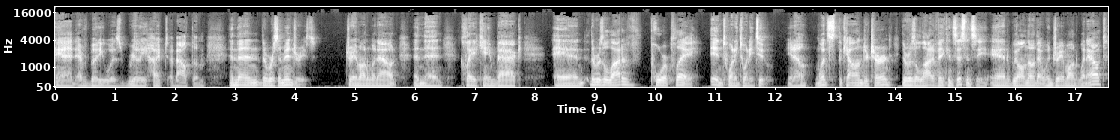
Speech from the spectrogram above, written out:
and everybody was really hyped about them. And then there were some injuries. Draymond went out and then Klay came back and there was a lot of poor play in 2022. You know, once the calendar turned, there was a lot of inconsistency. And we all know that when Draymond went out,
